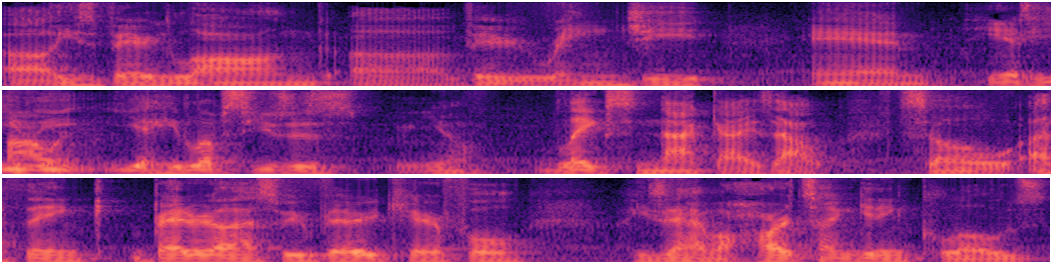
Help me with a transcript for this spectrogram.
Uh, he's very long, uh, very rangy, and he has power. yeah, he loves to use his you know legs to knock guys out. So I think Brad Riddell has to be very careful. He's gonna have a hard time getting close.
